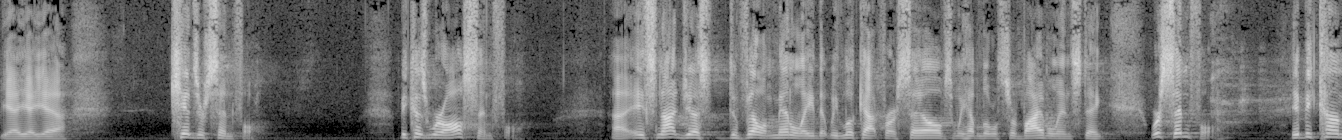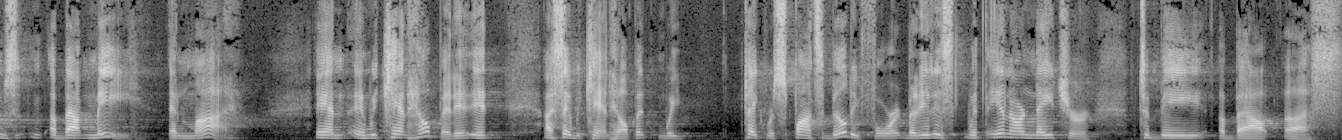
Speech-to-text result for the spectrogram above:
yeah, yeah, yeah. Kids are sinful because we're all sinful. Uh, it's not just developmentally that we look out for ourselves and we have a little survival instinct. We're sinful. It becomes about me and my. And, and we can't help it. It, it. I say we can't help it. We take responsibility for it, but it is within our nature to be about us.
